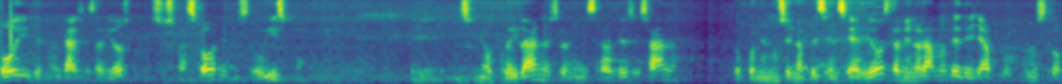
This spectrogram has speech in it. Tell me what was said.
Hoy demos gracias a Dios por nuestros pastores, nuestro obispo, eh, el señor Froilán, nuestro administrador diocesano, lo ponemos en la presencia de Dios. También oramos desde ya por nuestro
